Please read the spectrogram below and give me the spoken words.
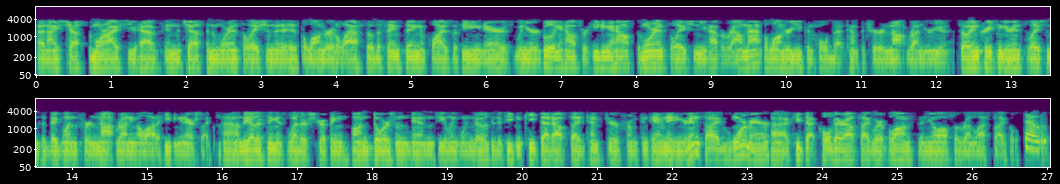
an ice chest. The more ice you have in the chest and the more insulation it is, the longer it'll last. So the same thing applies with heating and air is when you're cooling a house or heating a house, the more insulation you have around that, the longer you can hold that temperature and not run your unit. So increasing your insulation is a big one for not running a lot of heating and air cycles. Uh, the other thing is weather stripping on doors and, and sealing windows because if you can keep that outside temperature from contaminating your inside, warm air, uh, keep that cold air outside where it belongs, then you'll also run less cycles. So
